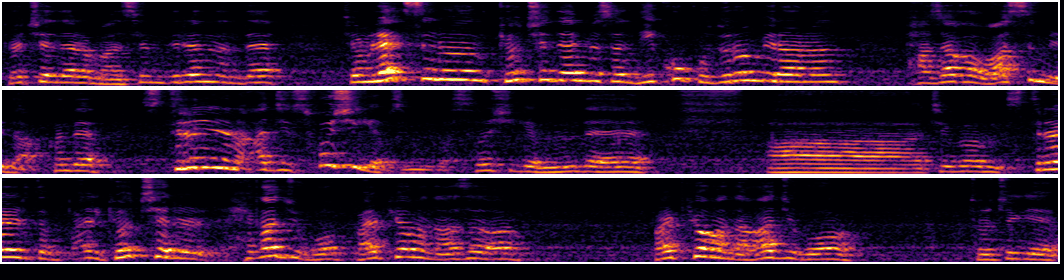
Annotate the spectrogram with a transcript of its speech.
교체되라 말씀드렸는데 지금 렉스는 교체되면서 니코 구드롬이라는 타자가 왔습니다. 근데 스트렐리는 아직 소식이 없습니다. 소식이 없는데 아 지금 스트렐리도 빨리 교체를 해가지고 발표가 나서 발표가 나가지고 저쪽에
